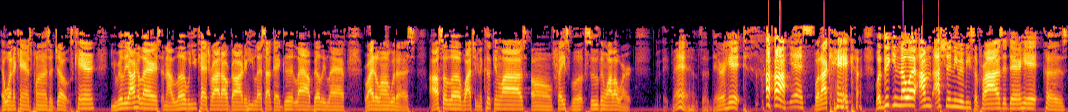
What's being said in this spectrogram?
at one of Karen's puns or jokes. Karen, you really are hilarious and I love when you catch Rod off guard and he lets out that good loud belly laugh right along with us. I also love watching the cooking lives on Facebook, soothing while I work. Man, so they're a hit. yes. But I can't, well, did you know what? I'm, I shouldn't even be surprised that they're hit cause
